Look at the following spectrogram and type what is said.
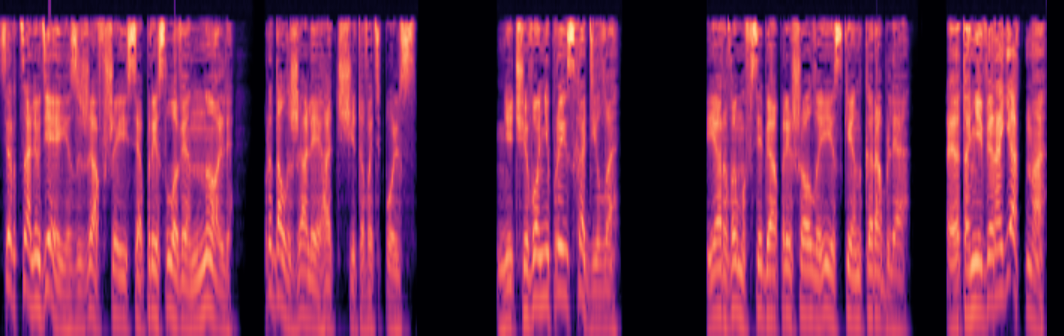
Сердца людей, сжавшиеся при слове «ноль», продолжали отсчитывать пульс. Ничего не происходило. Первым в себя пришел Искин корабля. «Это невероятно!»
